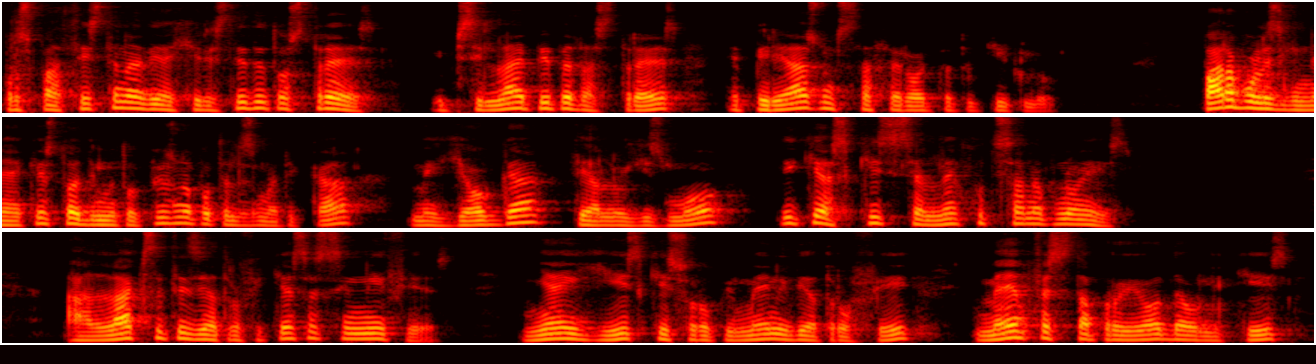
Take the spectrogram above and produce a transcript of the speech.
Προσπαθήστε να διαχειριστείτε το στρες. Υψηλά επίπεδα στρες επηρεάζουν τη σταθερότητα του κύκλου. Πάρα πολλές γυναίκες το αντιμετωπίζουν αποτελεσματικά με γιόγκα, διαλογισμό ή και ασκήσεις ελέγχου της αναπνοής. Αλλάξτε τις διατροφικές σας συνήθειες. Μια υγιής και ισορροπημένη διατροφή με έμφαση στα προϊόντα ολικής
